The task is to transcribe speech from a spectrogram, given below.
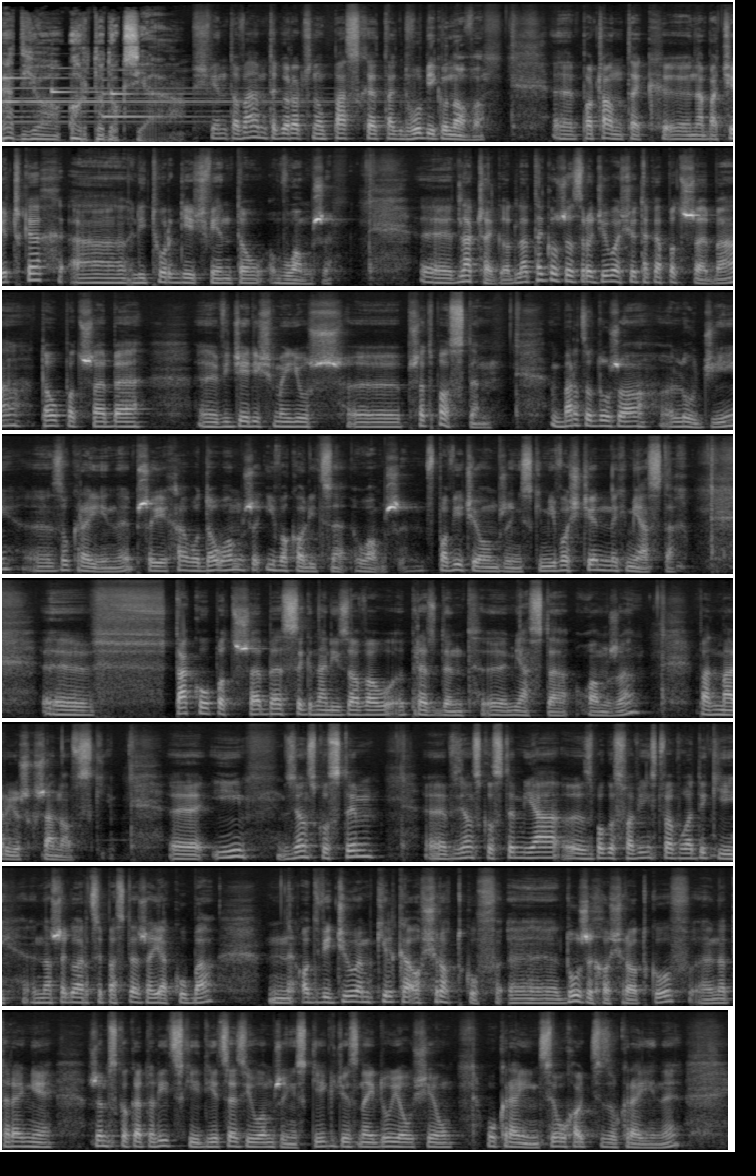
Radio Ortodoksja. Świętowałem tegoroczną Paschę tak dwubiegunowo. E, początek e, na Bacieczkach, a liturgię świętą w Łomży. E, dlaczego? Dlatego, że zrodziła się taka potrzeba. Tą potrzebę widzieliśmy już przed postem. Bardzo dużo ludzi z Ukrainy przyjechało do Łomży i w okolice Łomży, w powiecie łomżyńskim i w ościennych miastach. Taką potrzebę sygnalizował prezydent miasta Łomża, pan Mariusz Chrzanowski. I w związku z tym, w związku z tym ja z błogosławieństwa władyki naszego arcypasterza Jakuba odwiedziłem kilka ośrodków, e, dużych ośrodków e, na terenie rzymskokatolickiej diecezji łomżyńskiej, gdzie znajdują się Ukraińcy, uchodźcy z Ukrainy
